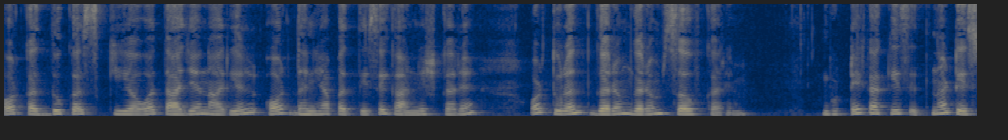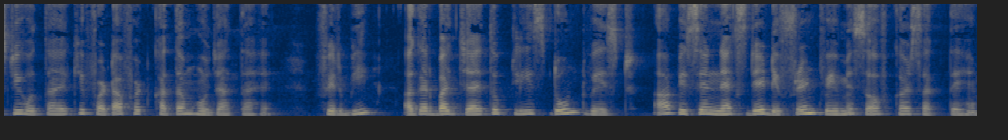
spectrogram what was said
और कद्दूकस किया हुआ ताज़ा नारियल और धनिया पत्ती से गार्निश करें और तुरंत गरम गरम सर्व करें। भुट्टे का किस इतना टेस्टी होता है कि फटाफट ख़त्म हो जाता है। फिर भी अगर बच जाए तो प्लीज़ डोंट वेस्ट। आप इसे नेक्स्ट डे डिफरेंट वे में सर्व कर सकते हैं।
